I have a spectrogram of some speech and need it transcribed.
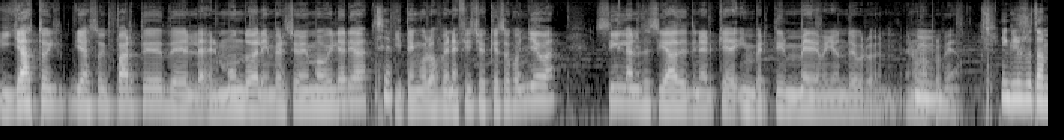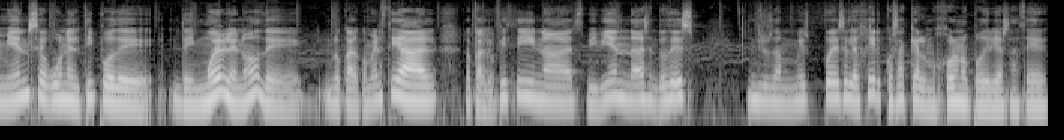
y ya estoy ya soy parte del mundo de la inversión inmobiliaria y tengo los beneficios que eso conlleva sin la necesidad de tener que invertir medio millón de euros en, una mm. propiedad. Incluso también según el tipo de, inmueble, ¿no? De local comercial, local de oficinas, viviendas. Entonces, incluso también puedes elegir cosas que a lo mejor no podrías hacer,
